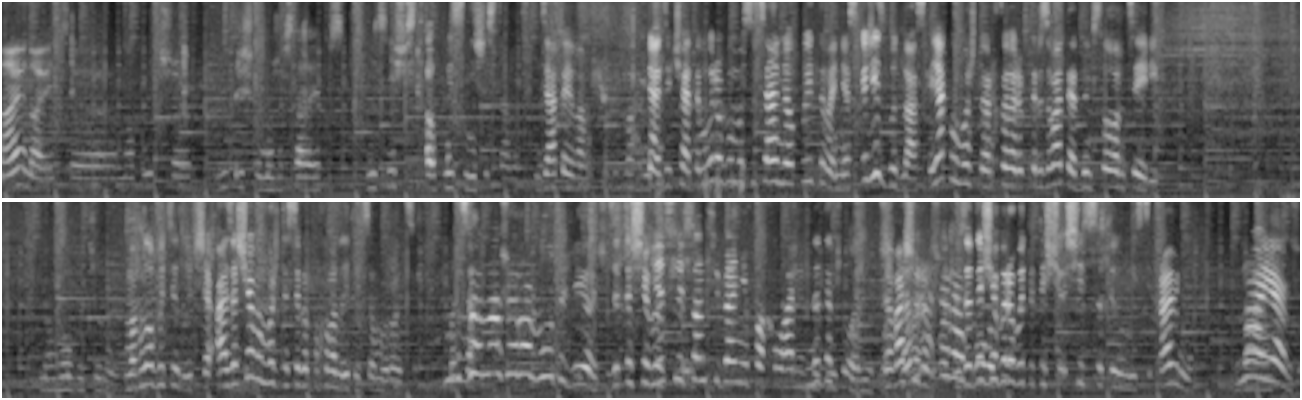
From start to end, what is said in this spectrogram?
Знаю навіть. Е, Мабуть, що внутрішньо може стало якось міцніше стало. Міцніше стало. Дякую вам. Так, дівчата, ми робимо соціальне опитування. Скажіть, будь ласка, як ви можете характеризувати одним словом цей рік? Могло бути лучше. Могло бути лучше. А за що ви можете себе похвалити в цьому році? Оце- За нашу работу, девочки. За те, що ви Если сам себя не похвалит, Ну, то так, за вашу роботу, за те, що ви робите те, що 6 сотих у місті, правильно? Ну, а як же?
